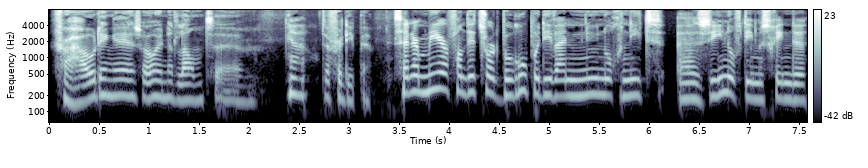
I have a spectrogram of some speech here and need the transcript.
verhoudingen en zo in het land uh, ja. te verdiepen. Zijn er meer van dit soort beroepen die wij nu nog niet uh, zien, of die misschien de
